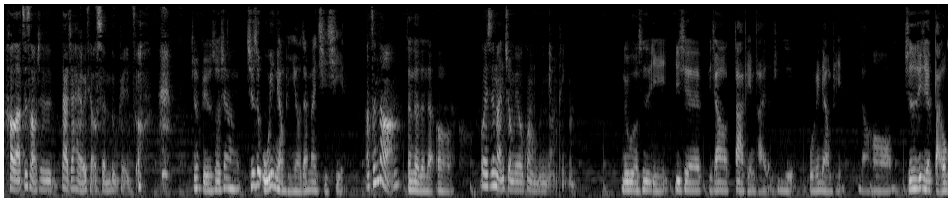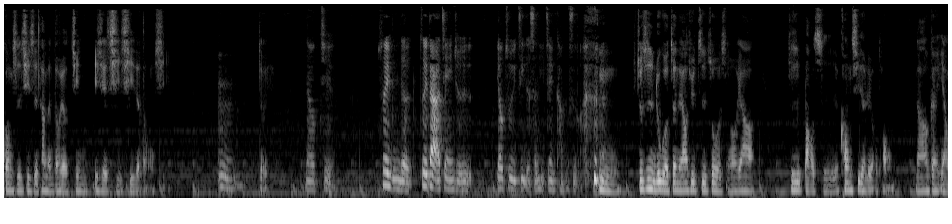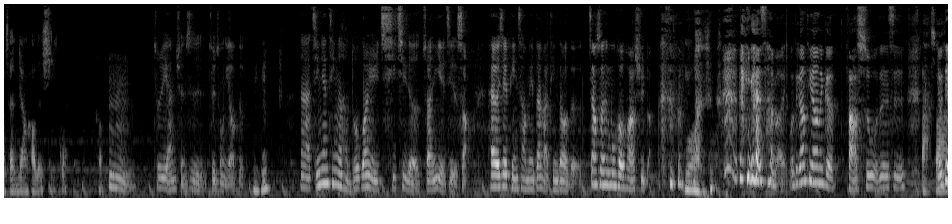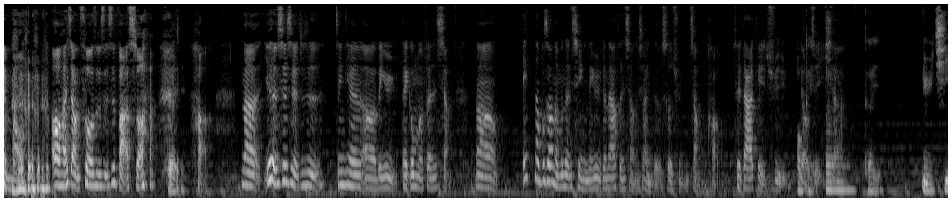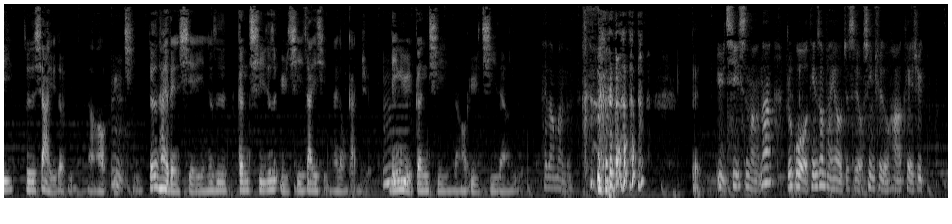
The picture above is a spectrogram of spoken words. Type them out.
好啦，至少就是大家还有一条生路可以走。就比如说像，其实无印良品也有在卖漆器，啊，真的啊，真的真的，哦，我也是蛮久没有逛无印良品了。如果是以一些比较大品牌的，就是无印良品，然后其实一些百货公司，其实他们都有进一些漆器的东西。嗯，对，了解。所以你的最大的建议就是要注意自己的身体健康，是吗？嗯。就是如果真的要去制作的时候，要就是保持空气的流通，然后跟养成良好的习惯。嗯，注意安全是最重要的。嗯哼。那今天听了很多关于漆器的专业介绍，还有一些平常没办法听到的，这样算是幕后花絮吧？幕后 应该算吧。我刚刚听到那个法书，我真的是有点毛 哦，还讲错是不是？是法刷。对。好。那也很谢谢，就是今天呃林宇来跟我们分享。那哎，那不知道能不能请林宇跟大家分享一下你的社群账号，所以大家可以去了解一下。可以，雨期就是下雨的雨，然后雨期就是它有点谐音，就是跟期就是雨期在一起的那种感觉。嗯淋雨跟期，然后雨期这样子，太浪漫了。对。语期是吗？那如果听众朋友就是有兴趣的话，可以去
